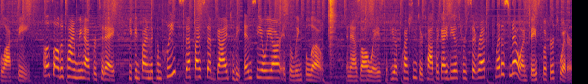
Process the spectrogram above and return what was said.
Block B. Well, that's all the time we have for today. You can find the complete step-by-step -step guide to the NCOER at the link below. And as always, if you have questions or topic ideas for SITREP, let us know on Facebook or Twitter.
